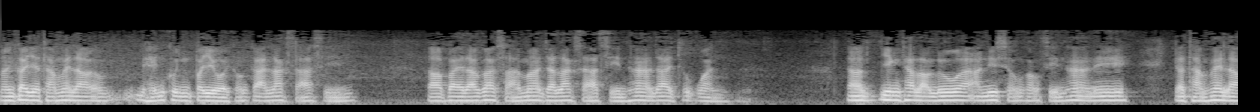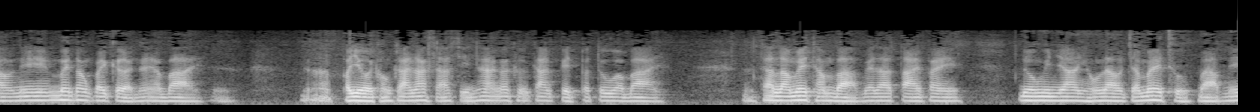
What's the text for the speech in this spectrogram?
มันก็จะทำให้เราเห็นคุณประโยชน์ของการรักษาศีล ต่อไปเราก็สามารถจะรักษาศีลห้าได้ทุกวัน แล้วยิ่งถ้าเรารู้ว่าอนนิสงส์ของศีลห้านี้ จะทำให้เรานี้ไม่ต้องไปเกิดในอบาย ประโยชน์ของการรักษาศีลห้าก็คือการปิดประตูอบาย ถ้าเราไม่ทำบาปเวลาตายไปดวงวิญญาณของเราจะไม่ถูกบาปนี้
